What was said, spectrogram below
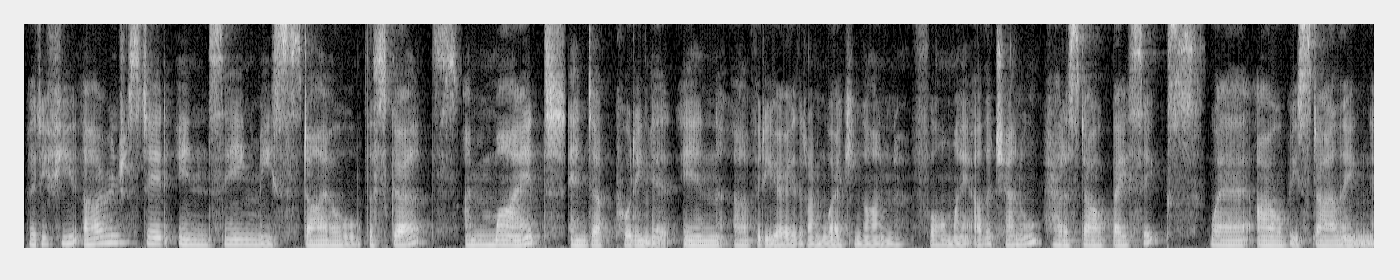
But if you are interested in seeing me style the skirts, I might end up putting it in a video that I'm working on for my other channel, How to Style Basics, where I will be styling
